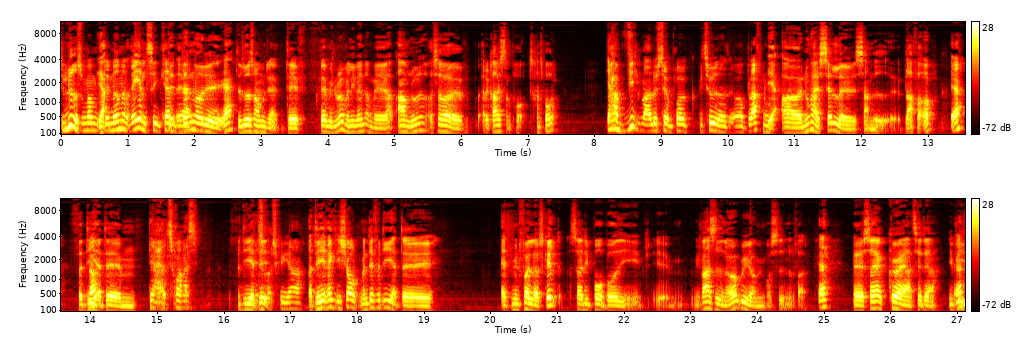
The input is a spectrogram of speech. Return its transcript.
Det lyder som om, ja. Det er noget, man reelt set kan det her. den måde, det, ja, det lyder som om, det, det er fem minutter, man lige venter med armen ude, og så øh, er det gratis transport- transport. Jeg har vildt meget lyst til at prøve at tage ud og, og blaffe nu. Ja, og nu har jeg selv øh, samlet øh, blaffer op, Ja. Fordi Nå. at, øh, Det har jeg tror jeg faktisk. fordi at Det, det tror jeg sgu, jeg har. og det er rigtig sjovt, men det er fordi, at, øh, at mine forældre er skilt, så de bor både i øh, min fars side i Nørreby og min mors side i Middelfart. Ja. Øh, så jeg kører jeg til der i bil. Ja.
